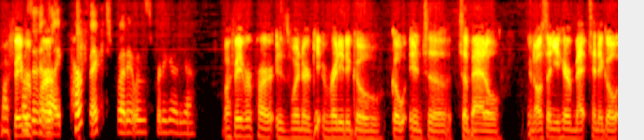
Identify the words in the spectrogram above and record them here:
My favorite wasn't part. like perfect, but it was pretty good. Yeah. My favorite part is when they're getting ready to go go into to battle, and all of a sudden you hear Matt Tennant go,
